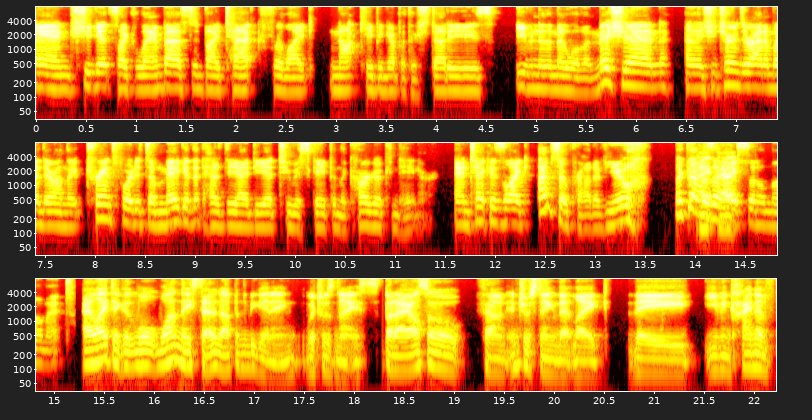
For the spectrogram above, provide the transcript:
and she gets like lambasted by Tech for like not keeping up with her studies, even in the middle of a mission. And then she turns around and when they're on the transport, it's Omega that has the idea to escape in the cargo container. And Tech is like, I'm so proud of you. like that was a I- nice little moment. I liked it because well, one, they set it up in the beginning, which was nice. But I also found interesting that like they even kind of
